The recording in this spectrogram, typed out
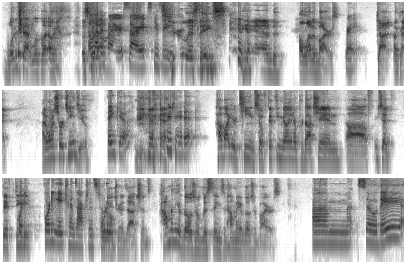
what does that look like? Oh, let's eleven buyers. Sorry, excuse me. Two listings and eleven buyers. Right. Got it. Okay. I don't want to shortchange you. Thank you. Appreciate it. How about your team? So 50 million in production. Uh, you said 50. 40, 48 transactions total. 48 transactions. How many of those are listings and how many of those are buyers? Um, so they,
